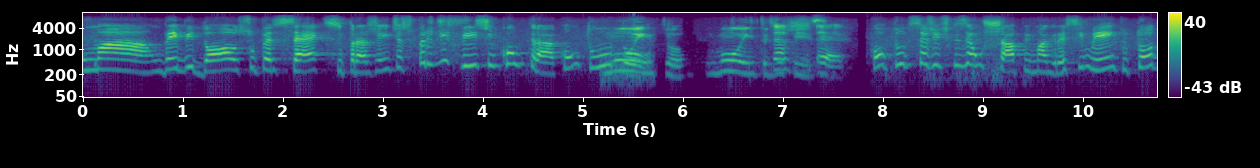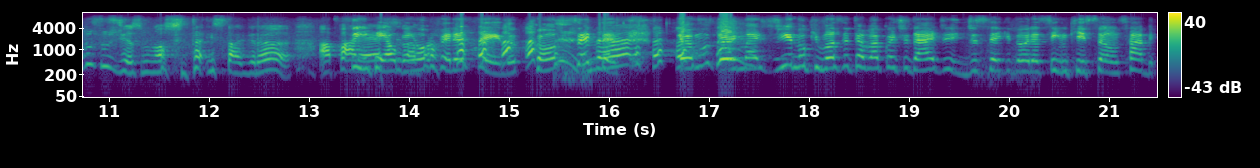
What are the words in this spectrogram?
uma, um baby doll super sexy pra gente é super difícil encontrar. Contudo. Muito, muito difícil. É, Contudo, se a gente quiser um chá para emagrecimento, todos os dias no nosso Instagram aparece. Sim, tem alguém oferecendo, com certeza. Né? Eu não eu imagino que você tem uma quantidade de seguidores assim que são, sabe,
